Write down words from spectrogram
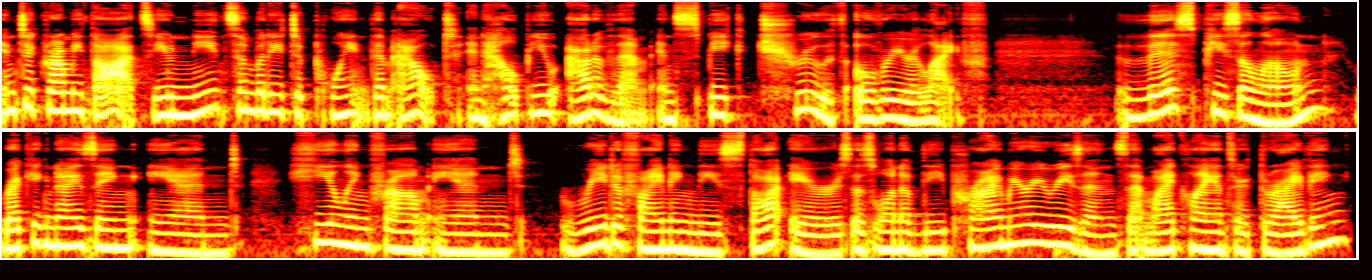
into crummy thoughts, you need somebody to point them out and help you out of them and speak truth over your life. This piece alone, recognizing and healing from and redefining these thought errors is one of the primary reasons that my clients are thriving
